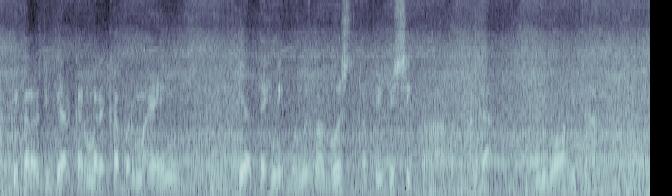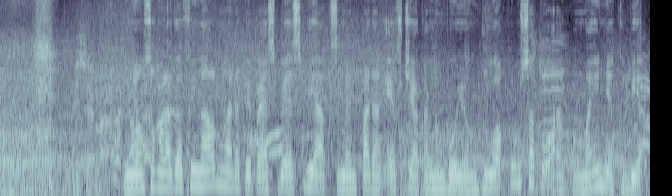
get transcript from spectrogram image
tapi kalau dibiarkan mereka bermain, dia teknik bagus-bagus, tetapi fisik agak di bawah kita. Menyongsong laga final menghadapi PSBS Biak, Semen Padang FC akan memboyong 21 orang pemainnya ke Biak.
